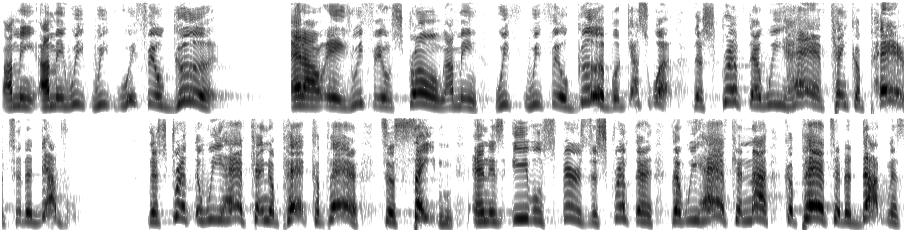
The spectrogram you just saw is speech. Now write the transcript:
I mean, I mean, we we we feel good at our age. We feel strong. I mean, we, we feel good, but guess what? The strength that we have can compare to the devil. The strength that we have can compare to Satan and his evil spirits. The strength that, that we have cannot compare to the darkness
